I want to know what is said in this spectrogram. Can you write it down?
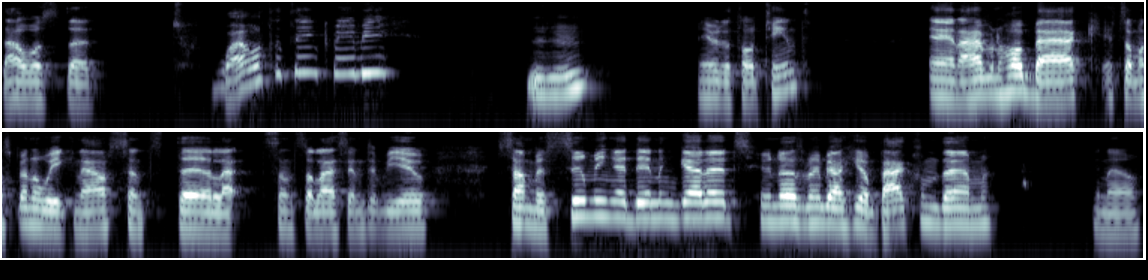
that was the twelfth, I think, maybe. Mm-hmm. Maybe the thirteenth and I haven't heard back. It's almost been a week now since the since the last interview. So I'm assuming I didn't get it. Who knows? Maybe I'll hear back from them. You know.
